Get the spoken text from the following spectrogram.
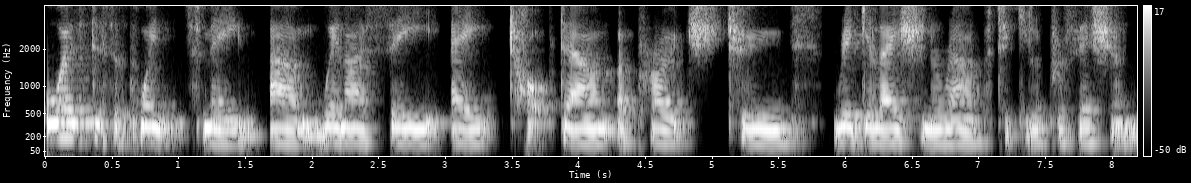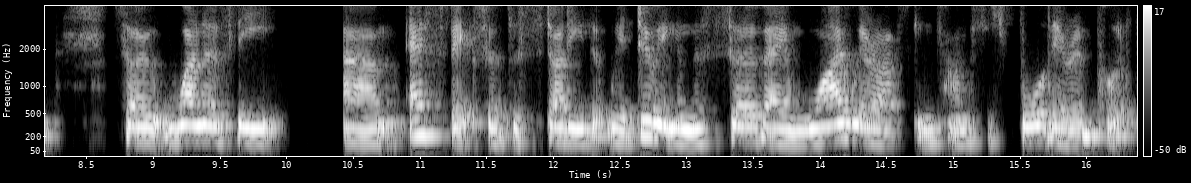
always disappoints me um, when I see a top-down approach to regulation around a particular profession. So one of the um, aspects of the study that we're doing and the survey and why we're asking pharmacists for their input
